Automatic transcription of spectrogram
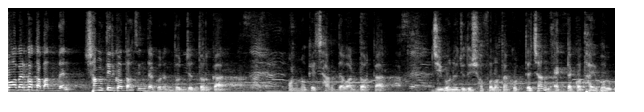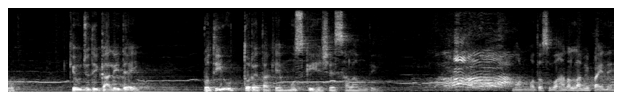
সবের কথা বাদ দেন, শান্তির কথা চিন্তা করেন, ধৈর্যের দরকার। অন্যকে ছাড় দেওয়ার দরকার। জীবনে যদি সফলতা করতে চান, একটা কথাই বলব। কেউ যদি গালি দেয়, প্রতি উত্তরে তাকে মুস্কি হেসে সালাম দিন। মন মতো সুবাহান আল্লাহ আমি পাইনি।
